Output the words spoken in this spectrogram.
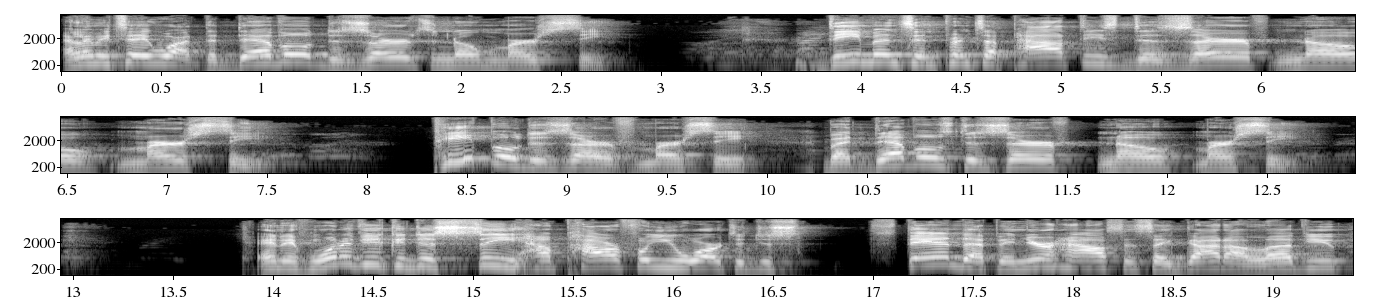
And let me tell you what, the devil deserves no mercy. Demons and principalities deserve no mercy. People deserve mercy, but devils deserve no mercy. And if one of you could just see how powerful you are to just stand up in your house and say, God, I love you.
